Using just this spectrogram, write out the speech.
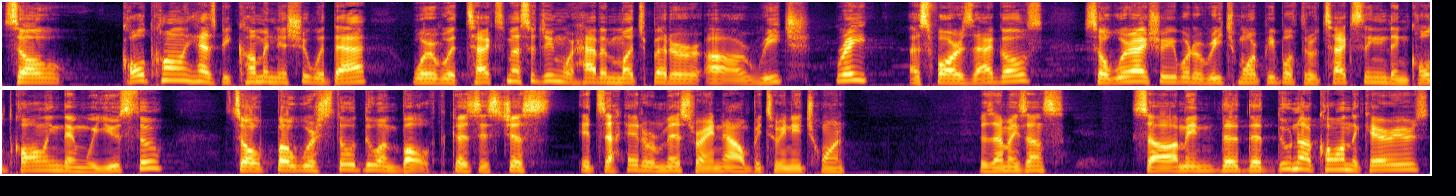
So cold calling has become an issue with that. Where with text messaging, we're having much better uh, reach rate as far as that goes. So we're actually able to reach more people through texting than cold calling than we used to. So, but we're still doing both because it's just it's a hit or miss right now between each one. Does that make sense? So I mean, the the do not call on the carriers,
